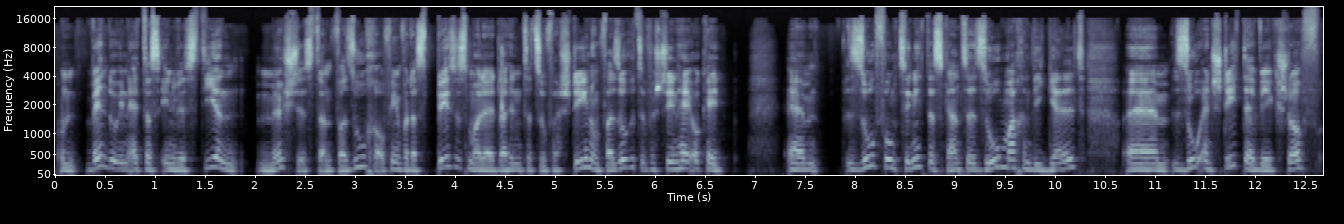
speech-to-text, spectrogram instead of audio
Und wenn du in etwas investieren möchtest, dann versuche auf jeden Fall das Businessmodell dahinter zu verstehen und versuche zu verstehen, hey, okay, ähm, so funktioniert das Ganze, so machen die Geld, ähm, so entsteht der Wirkstoff,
